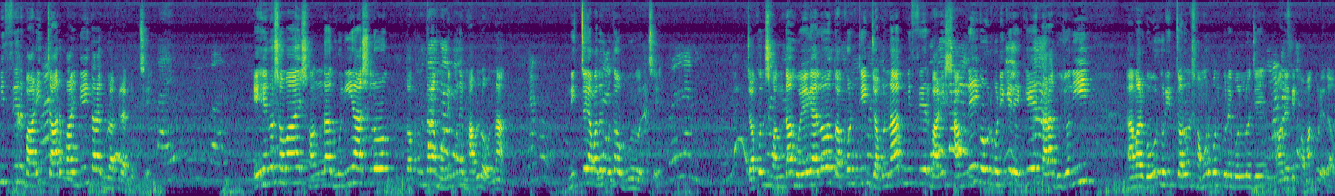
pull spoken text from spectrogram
মিশ্রের বাড়ির চারপাশ দিয়েই তারা ঘোরাফেরা করছে। এহেন সময় সন্ধ্যা ঘনিয়ে আসলো, তখন তারা মনে মনে ভাবলো, না, নিশ্চয়ই আমাদের কোথাও ভুল হচ্ছে। যখন সন্ধ্যা হয়ে গেল, তখন ঠিক জগন্নাথ মিশ্রের বাড়ির সামনেই গৌরহরিকে রেখে তারা দুজনই আমার গৌরহরির চরণ সমর্পণ করে বলল যে, আমাদেরকে ক্ষমা করে দাও।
